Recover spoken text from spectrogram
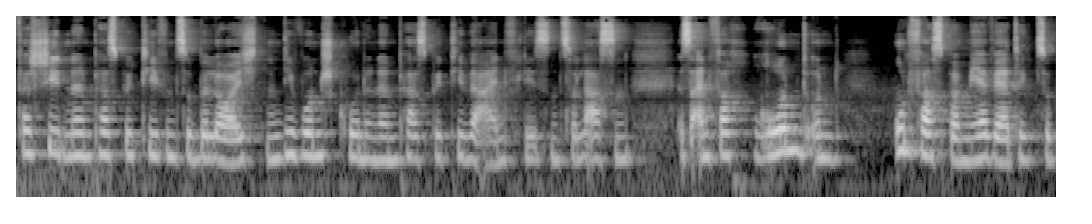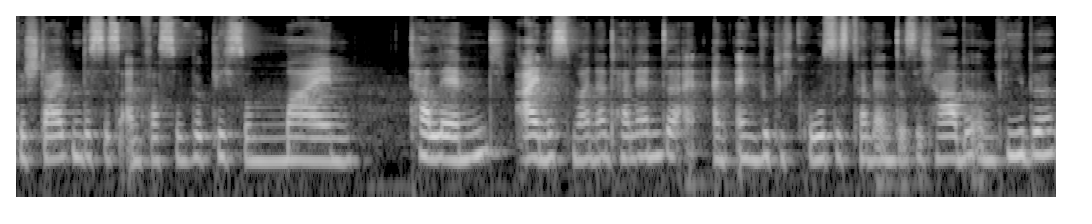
verschiedenen Perspektiven zu beleuchten, die Wunschkundinnenperspektive einfließen zu lassen, ist einfach rund und unfassbar mehrwertig zu gestalten. Das ist einfach so wirklich so mein Talent, eines meiner Talente, ein, ein wirklich großes Talent, das ich habe und liebe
